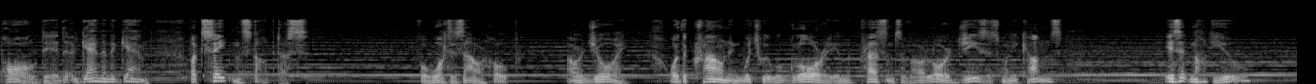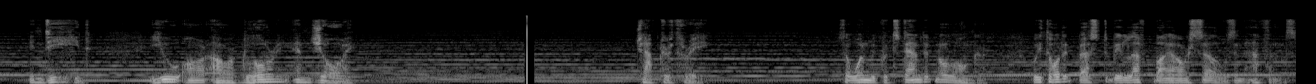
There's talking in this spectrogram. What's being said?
Paul, did again and again, but Satan stopped us. For what is our hope, our joy, or the crown in which we will glory in the presence of our Lord Jesus when he comes? Is it not you? Indeed, you are our glory and joy. Chapter 3 So when we could stand it no longer, we thought it best to be left by ourselves in Athens.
